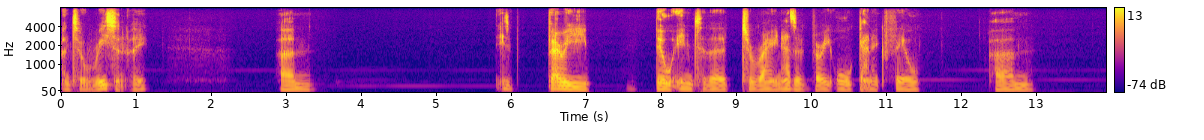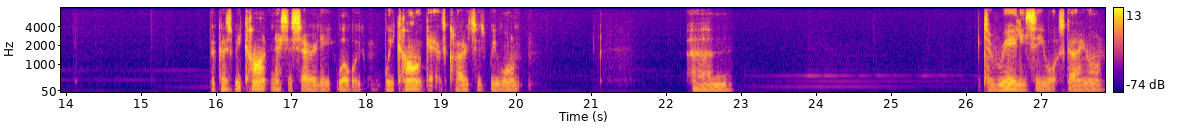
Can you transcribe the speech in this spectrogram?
until recently, um, is very built into the terrain, has a very organic feel. Um, because we can't necessarily, well, we, we can't get as close as we want. Um, to really see what's going on.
